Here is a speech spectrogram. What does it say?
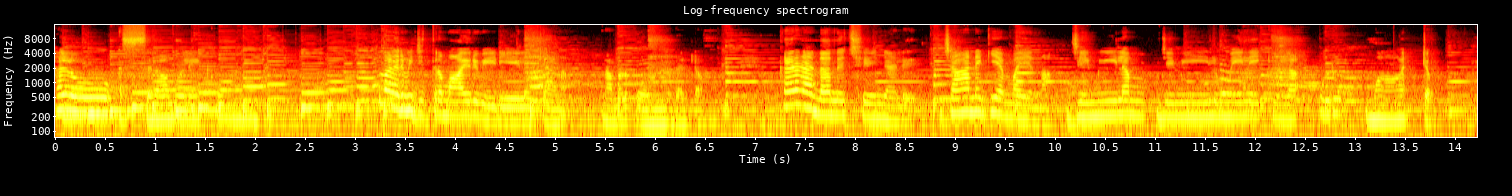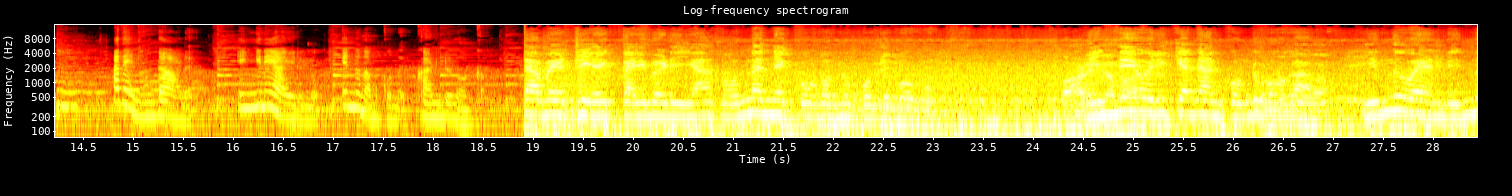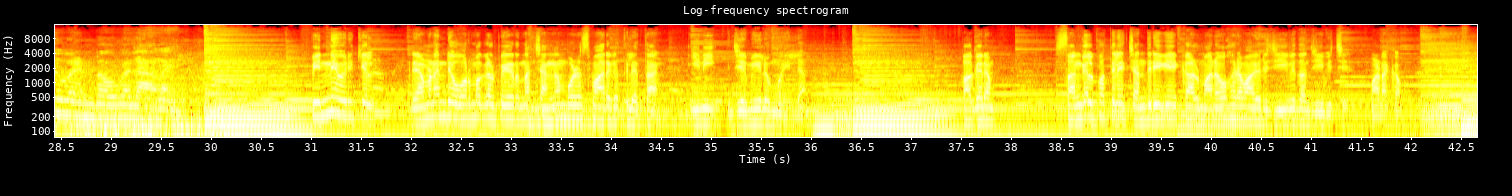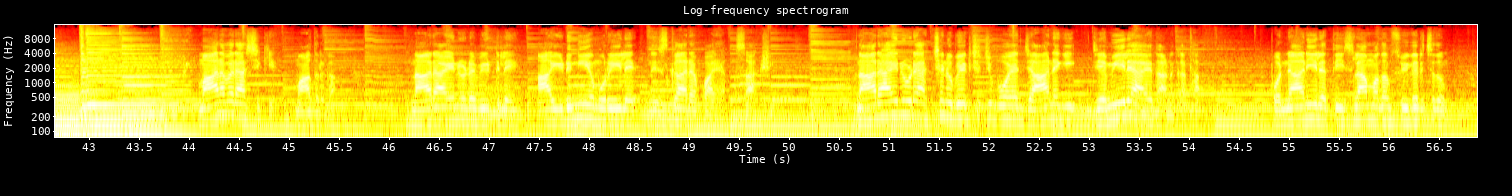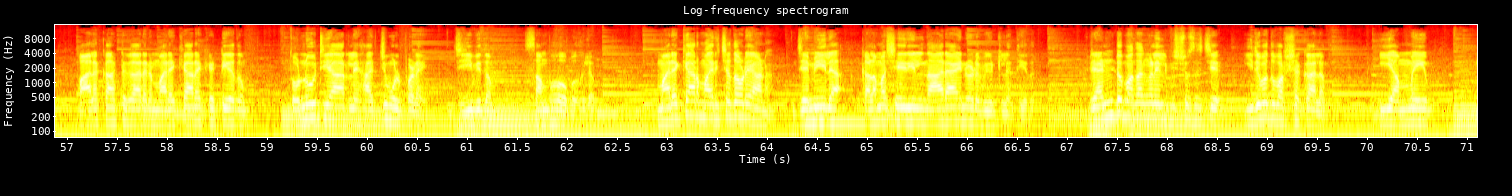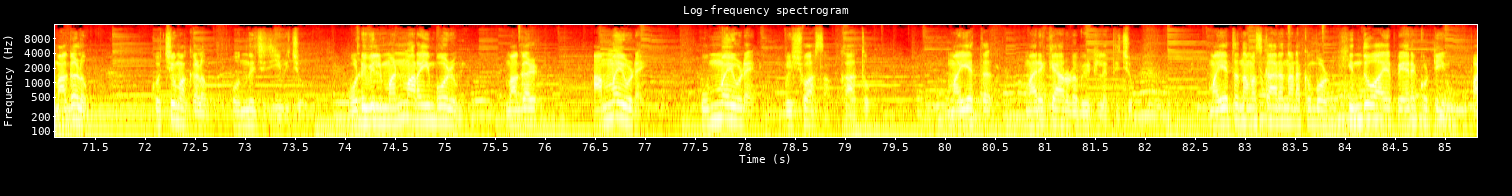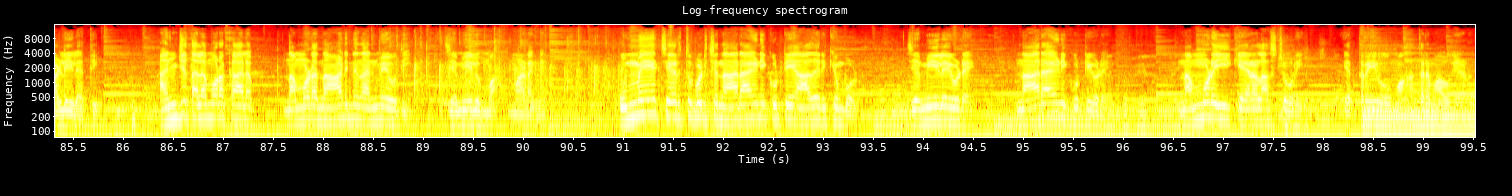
Hello അസ്സലാമു അലൈക്കും വളരെ വിചിത്രമായൊരു വീഡിയോയിലേക്കാണ് നമ്മൾ പോകുന്നത് കേട്ടോ. കാരണം എന്താണെന്ന് വെച്ച് കഴിഞ്ഞാൽ ജാനകി അമ്മ എന്ന ജമീലം ജമീലുമ്മയിലേക്കുള്ള ഒരു മാറ്റം. അതെന്താണ്? എങ്ങനെയായിരുന്നു? എന്ന് നമുക്കൊന്ന് കണ്ടു നോക്കാം. അപേക്ഷയെ കൈവടിയ ഒന്നെ കൂടൊന്ന് കൊണ്ടുപോകും. പിന്നെ ഒരിക്കൽ ഞാൻ കൊണ്ടുപോകാം. ഇന്ന് വേണ്ട ഇന്ന് വേണ്ട ഒരാളെ പിന്നെ ഒരിക്കൽ രമണന്റെ ഓർമ്മകൾ പേർന്ന ചങ്ങമ്പുഴ സ്മാരകത്തിലെത്താൻ ഇനി ജമീലുമ്മയില്ല പകരം സങ്കല്പത്തിലെ ചന്ദ്രികയേക്കാൾ മനോഹരമായൊരു ജീവിതം ജീവിച്ച് മടക്കം. മാനവരാശിക്ക് മാതൃക. നാരായണയുടെ വീട്ടിലെ ആ ഇടുങ്ങിയ മുറിയിലെ നിസ്കാരപ്പായ സാക്ഷി. നാരായണയുടെ അച്ഛൻ ഉപേക്ഷിച്ചു പോയ ജാനകി ജമീല ആയതാണ് കഥ. പൊന്നാനിയിലെത്തി ഇസ്ലാം മതം സ്വീകരിച്ചതും പാലക്കാട്ടുകാരൻ മരക്കാറെ കെട്ടിയതും തൊണ്ണൂറ്റിയാറിലെ ഹജ്ജും ഉൾപ്പെടെ ജീവിതം സംഭവബഹുലം. മരക്കാർ മരിച്ചതോടെയാണ് ജമീല കളമശ്ശേരിയിൽ നാരായണയുടെ വീട്ടിലെത്തിയത്. രണ്ടു മതങ്ങളിൽ വിശ്വസിച്ച് ഇരുപത് വർഷക്കാലം ഈ അമ്മയും മകളും കൊച്ചുമക്കളും ഒന്നിച്ച് ജീവിച്ചു. ഒടുവിൽ മൺമറയുമ്പോഴും മകൾ അമ്മയുടെ ഉമ്മയുടെ വിശ്വാസം കാത്തു. മയ്യത്ത് മരക്കാരുടെ വീട്ടിലെത്തിച്ചു. മയ്യത്ത് നമസ്കാരം നടക്കുമ്പോൾ ഹിന്ദുവായ പേരക്കുട്ടിയും പള്ളിയിലെത്തി. അഞ്ച് തലമുറക്കാലം നമ്മുടെ നാടിന് നന്മയോതി ജമീലുമ്മ മടങ്ങി. ഉമ്മയെ ചേർത്ത് പിടിച്ച നാരായണിക്കുട്ടിയെ ആദരിക്കുമ്പോൾ ജമീലയുടെ നാരായണിക്കുട്ടിയുടെ നമ്മുടെ ഈ കേരള സ്റ്റോറി എത്രയോ മഹത്തരമാവുകയാണ്.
